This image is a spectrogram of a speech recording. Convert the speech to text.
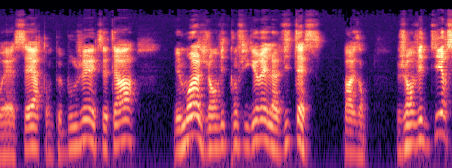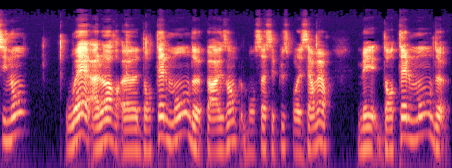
ouais, certes, on peut bouger, etc. Mais moi, j'ai envie de configurer la vitesse, par exemple. J'ai envie de dire, sinon, ouais, alors, euh, dans tel monde, par exemple, bon, ça c'est plus pour les serveurs, mais dans tel monde,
